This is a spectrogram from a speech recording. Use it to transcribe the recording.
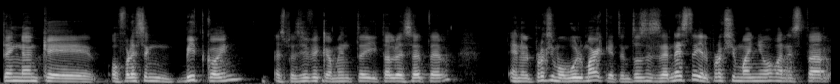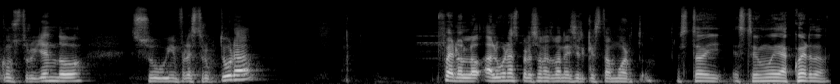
tengan que ofrecen Bitcoin específicamente y tal vez Ether en el próximo bull market. Entonces, en este y el próximo año van a estar construyendo su infraestructura pero algunas personas van a decir que está muerto. Estoy, estoy muy de acuerdo.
